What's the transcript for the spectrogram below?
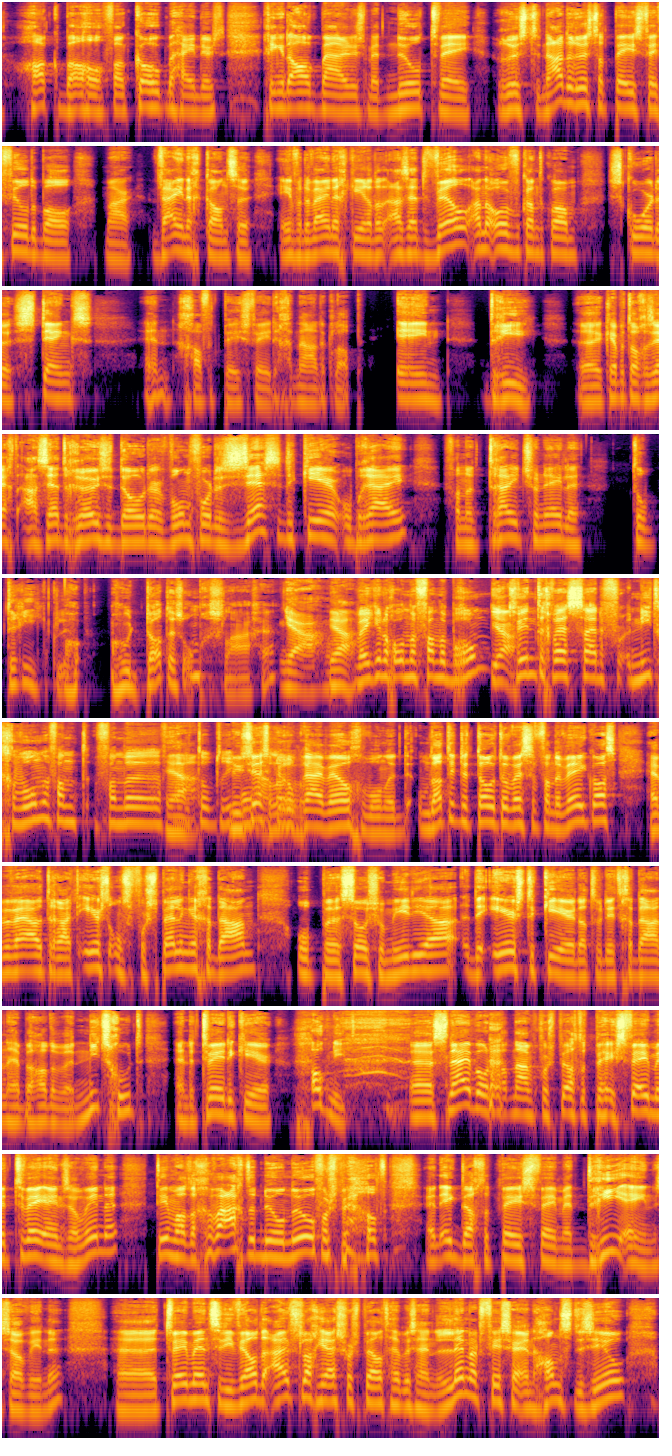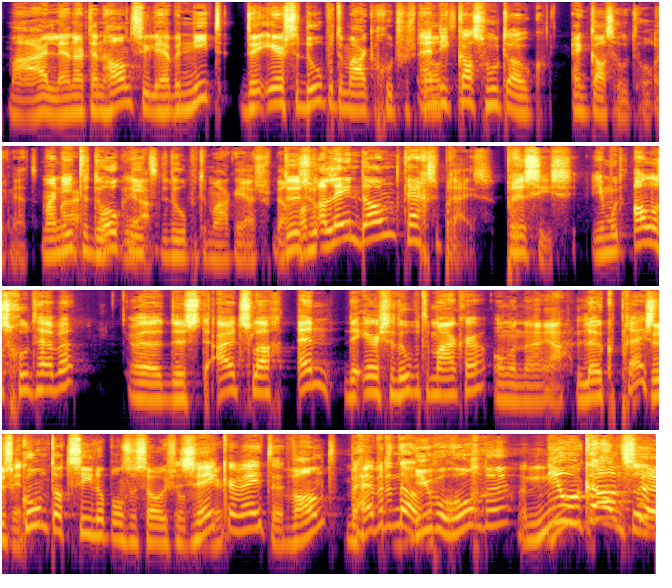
hakbal van Koopmeiners. Gingen de Alkmaarders met 0-2 rust. Na de rust had PSV veel de bal, maar weinig kansen. Een van de weinige keren dat AZ wel aan de overkant kwam, scoorde Stenks en gaf het PSV de genadeklap. 1-3. Eh, ik heb het al gezegd, AZ Reuzendoder won voor de zesde keer op rij van een traditionele top 3 club. Ho- Hoe dat is omgeslagen. Ja, Ja. weet je nog onder Van der Brom? Ja. 20 wedstrijden niet gewonnen van, van, de, van de top 3. Nu zes keer op rij wel gewonnen. Omdat dit de Toto-wedstrijd van de week was, hebben wij uiteraard eerst onze voorspellingen gedaan op eh, social media. De eerste keer dat we dit gedaan hebben, hadden we niets goed. En de tweede keer ook niet. Eh Snijboon had namelijk voorspeld dat PSV met 2-1 zou winnen. Tim had een gewaagde 0-0 voorspeld. En ik dacht dat PSV met 3-1 zou winnen. Eh, twee mensen die wel de uitslag juist voorspeld hebben zijn Lennart Visser en Hans de Zeeuw. Maar Lennart en Hans, jullie hebben niet de eerste doelpunt te maken goed voorspeld. En die Kashoed ook. En Kashoed hoor ik net. Maar niet de doel- Ook ja. niet de doelpunt te maken juist voorspeld. Dus Want alleen dan krijgen ze prijs. Precies. Je moet alles goed hebben. Eh, dus de uitslag en de eerste doelpunt te maken om een eh, ja, leuke prijs Dus te winnen. komt dat zien op onze socials. Zeker weer. weten. Want We hebben het nodig. nieuwe ronde, Nieuwe kansen.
